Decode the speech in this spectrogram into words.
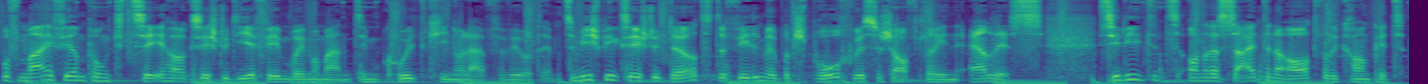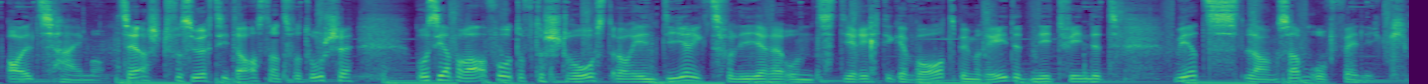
Auf myfilm.ch siehst du die Filme, die im Moment im Kultkino laufen würden. Zum Beispiel siehst du dort den Film über die Spruchwissenschaftlerin Alice. Sie leidet an einer seltenen Art von der Krankheit Alzheimer. Zuerst versucht sie das noch zu vertuschen, wo sie aber anfängt, auf der Straße die Orientierung zu verlieren und die richtigen Worte beim Reden nicht findet, wird es langsam auffällig.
